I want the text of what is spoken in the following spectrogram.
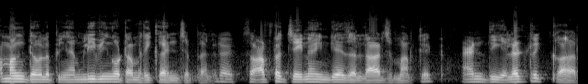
among developing. I'm leaving out America and Japan. Right. So after China, India is a large market. And the electric car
